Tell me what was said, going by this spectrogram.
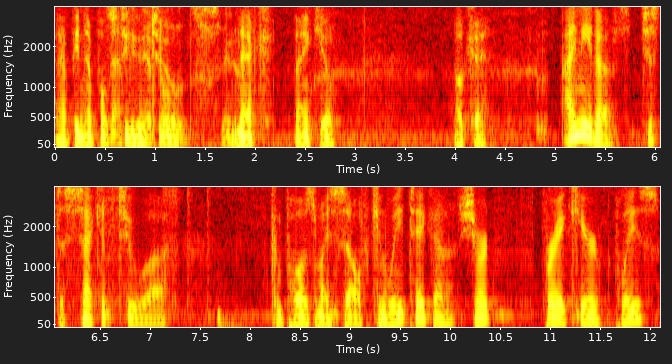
happy nipples Happy to you nipples, too, yeah. Nick. Thank you. Okay, I need a just a second to uh, compose myself. Can we take a short break here, please?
